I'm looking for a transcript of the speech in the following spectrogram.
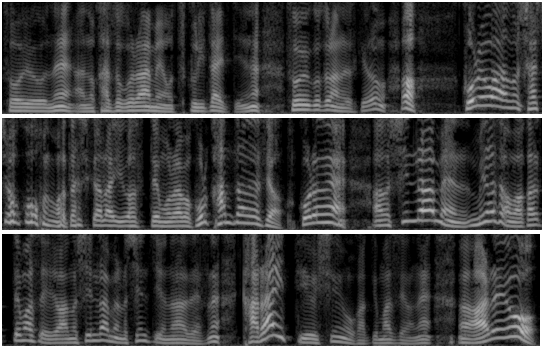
そういうね、あの、家族ラーメンを作りたいっていうね、そういうことなんですですけども、あ、これはあの社長候補の私から言わせてもらえば、これ簡単ですよ。これね、あの、辛ラーメン、皆さん分かってますよ。あの、辛ラーメンの辛っていうのはですね、辛いっていう辛を書きますよね。あれを、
